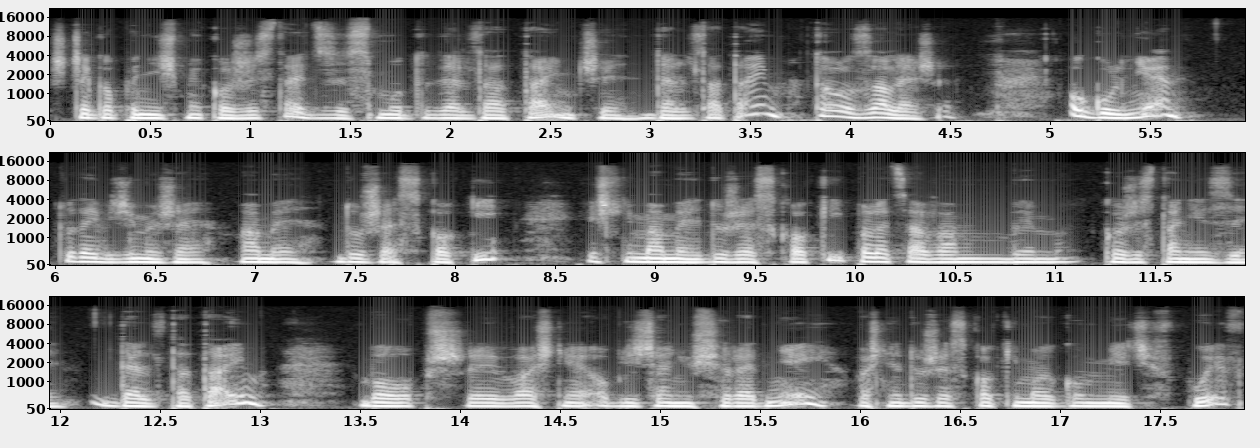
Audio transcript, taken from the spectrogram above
Z czego powinniśmy korzystać? Ze smooth delta time czy delta time? To zależy. Ogólnie tutaj widzimy, że mamy duże skoki. Jeśli mamy duże skoki, polecam bym korzystanie z delta time, bo przy właśnie obliczaniu średniej właśnie duże skoki mogą mieć wpływ,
